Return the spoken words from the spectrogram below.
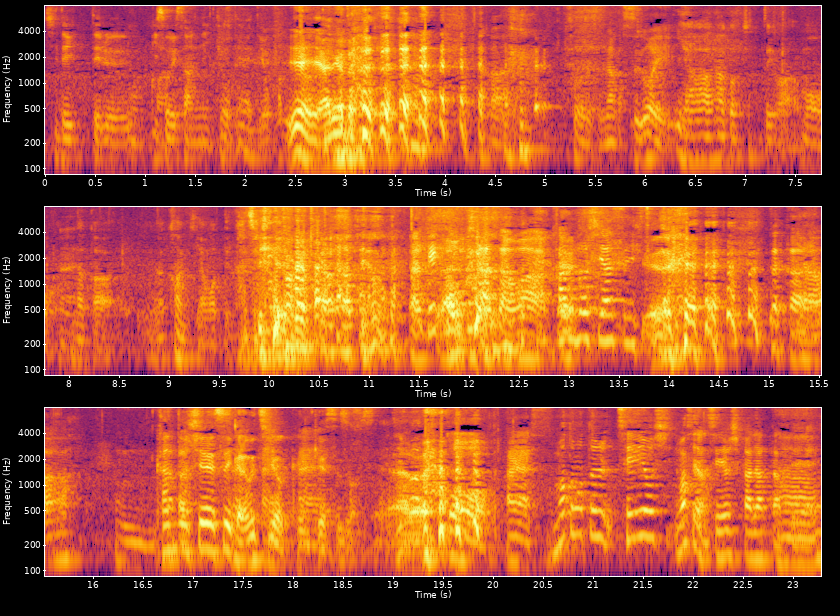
地で言ってる磯井さんに今日出会えてよかった。いやいやありがとう。そうですね。なんかすごい。いやーなんかちょっと今もはいうなんか感極まってる感じ。だから結構奥村さんは感動しやすい人だ。だかいら感動しやすいから宇宙を研究するもともと西洋史早稲田の西洋史科だったんで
